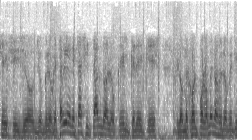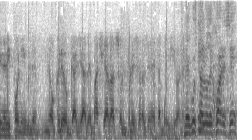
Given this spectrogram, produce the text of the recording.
sí, sí, yo, yo creo que está bien, está citando a lo que él cree que es lo mejor, por lo menos de lo que tiene disponible. No creo que haya demasiadas sorpresas en esta posición. Me gusta lo de Juárez, ¿eh?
